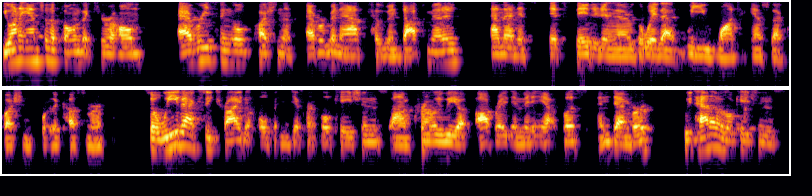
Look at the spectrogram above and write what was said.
You want to answer the phones at Kura Home, every single question that's ever been asked has been documented, and then it's it's stated in there the way that we want to answer that question for the customer. So we've actually tried to open different locations. Um, currently, we operate in Minneapolis and Denver. We've had other locations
